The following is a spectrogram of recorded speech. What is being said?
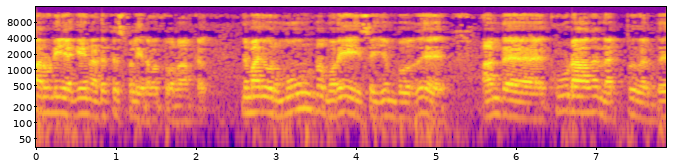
மறுபடியும் அகைன் அடுத்த ஸ்பெல் இருபத்தோரு நாட்கள். இந்த மாதிரி ஒரு மூன்று முறை செய்யும்போது அந்த கூடாத நட்பு வந்து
